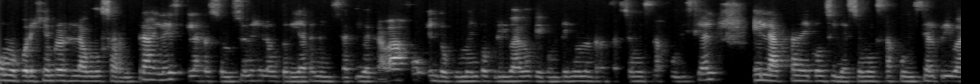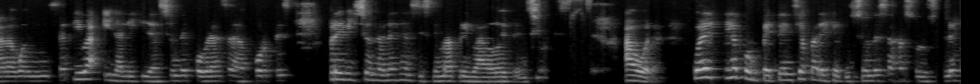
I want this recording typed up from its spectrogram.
como por ejemplo los laudos arbitrales, las resoluciones de la Autoridad Administrativa de Trabajo, el documento privado que contenga una transacción extrajudicial, el acta de conciliación extrajudicial privada o administrativa y la liquidación de cobranza de aportes previsionales del sistema privado de pensiones. Ahora, ¿cuál es la competencia para ejecución de esas resoluciones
